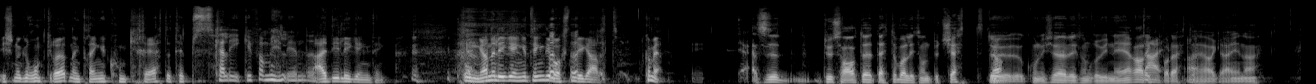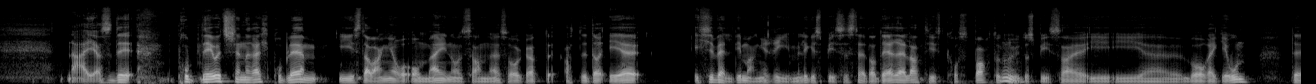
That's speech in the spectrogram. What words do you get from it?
Ikke noe rundt grøten, jeg trenger konkrete tips. Hva liker familien din? Nei, de liker ingenting. Ungene liker ingenting, de voksne liker alt. Kom igjen. Altså, du sa at dette var litt sånn budsjett. Du Ja. kunne ikke liksom ruinere deg Nei, på dette nei. her greiene. Nei, altså det, det er jo et generelt problem i Stavanger og omegn og Sandnes òg at, at det der er ikke veldig mange rimelige spisesteder. Det er relativt kostbart å gå ut og spise i, i eh, vår region. Det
